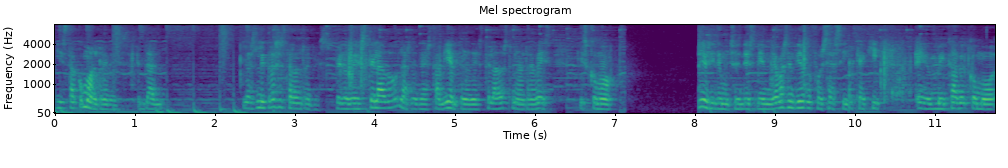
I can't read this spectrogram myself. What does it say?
y está como al revés. En plan, las letras están al revés. Pero de este lado las letras están bien, pero de este lado están al revés. Y es como... Yo sí tiene mucho sentido, tendría más sentido que fuese así. Porque aquí eh, me cabe como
